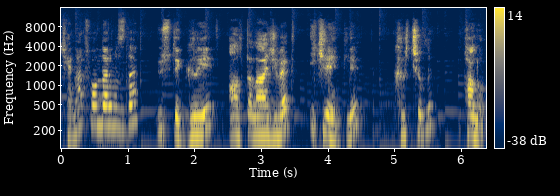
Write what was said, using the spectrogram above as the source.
Kenar fonlarımızda üstte gri, altta lacivert, iki renkli, kırçıllı pano.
